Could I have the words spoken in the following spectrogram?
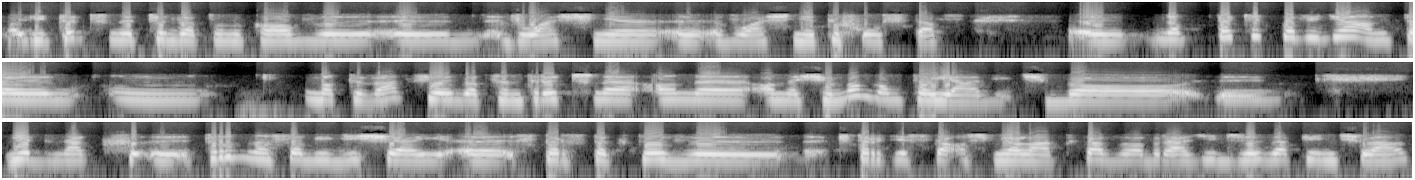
polityczny czy gatunkowy właśnie, właśnie tych ustaw. Y, no, tak jak powiedziałam, te mm, motywacje egocentryczne, one, one się mogą pojawić, bo y, jednak y, trudno sobie dzisiaj z perspektywy 48-latka wyobrazić, że za 5 lat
